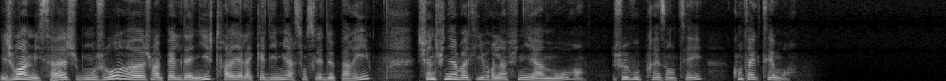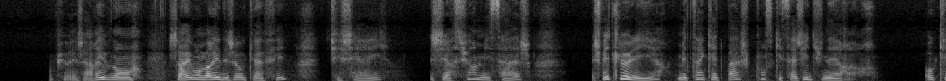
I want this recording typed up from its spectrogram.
et je vois un message. Bonjour, je m'appelle Dany, je travaille à l'Académie Arts Sciences de Paris. Je viens de finir votre livre L'infini amour. Je veux vous présenter. Contactez-moi. Oh purée, j'arrive dans, j'arrive mon mari est déjà au café. J'ai chérie, j'ai reçu un message. Je vais te le lire, mais t'inquiète pas, je pense qu'il s'agit d'une erreur. Ok.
